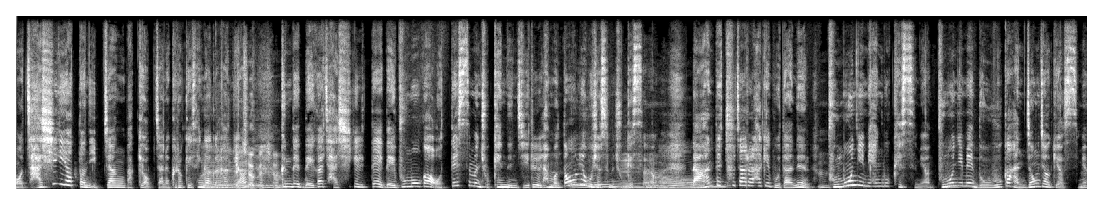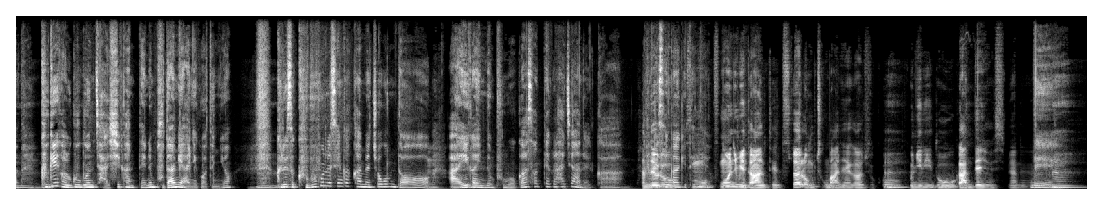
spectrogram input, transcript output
어, 자식이었던 입장밖에 없잖아요. 그렇게 생각을 네, 하면. 그렇죠, 그렇죠. 근데 내가 자식일 때 내 부모가 어땠으면 좋겠는지를 한번 떠올려 보셨으면 음. 좋겠어요. 음. 나한테 투자를 하기보다는 음. 부모님이 행복했으면 부모님의 음. 노후가 안정적이었으면 음. 그게 결국은 자식한테는 부담이 아니거든요. 음. 그래서 그 부분을 생각하면 조금 더 음. 아이가 음. 있는 부모가 선택을 하지 않을까. 반대로 생각이 부모, 되네요. 부모님이 나한테 투자를 엄청 많이 해가지고 음. 본인이 노후가 안 되어 있으면 네. 음.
